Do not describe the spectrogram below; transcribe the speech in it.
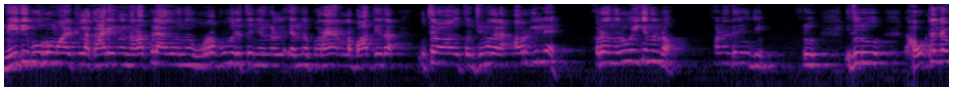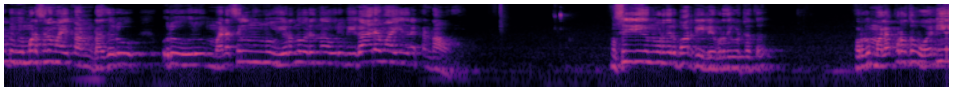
നീതിപൂർവമായിട്ടുള്ള കാര്യങ്ങൾ നടപ്പിലാകുമെന്ന് ഉറപ്പുവരുത്തും ഞങ്ങൾ എന്ന് പറയാനുള്ള ബാധ്യത ഉത്തരവാദിത്വം ചുമതല അവർക്കില്ലേ? അവരത് നിർവഹിക്കുന്നുണ്ടോ? ആണ് എന്റെ ചോദ്യം. ഒരു ഇതൊരു ഔട്ട് ആൻഡ് ഔട്ട് വിമർശനമായി കാണണ്ട. അതൊരു ഒരു ഒരു മനസ്സിൽ നിന്ന് ഉയർന്നു വരുന്ന ഒരു വികാരമായി ഇതിനെ കണ്ടാൽ മതി. മുസ്ലിം ലീഗ് എന്ന് പറഞ്ഞൊരു പാർട്ടിയില്ലേ പ്രതിപക്ഷത്ത്? അവർക്ക് മലപ്പുറത്ത് വലിയ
